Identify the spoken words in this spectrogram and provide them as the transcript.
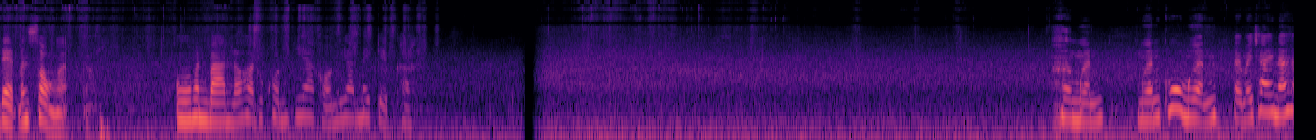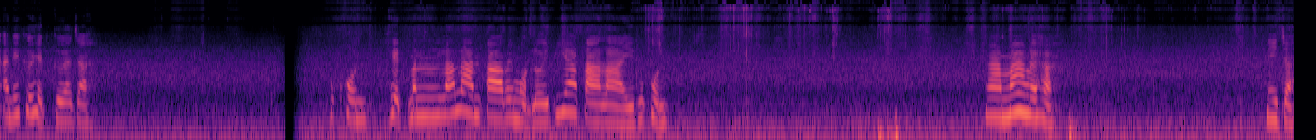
แดดมันส่องอะ่ะ โอ้มันบานแล้วค่ะ ทุกคนพี่ย่าขออนุญาตไม่เก็บค่ะ เหมือนเหมือนคู่เหมือนแต่ไม่ใช่นะ อันนี้คือเห็ดเกลือจ้ะทุกคนเห็ดมันละลานตาไปหมดเลยพี่ย่าตาลายทุกคน งามมากเลยค่ะ นี่จ้ะ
